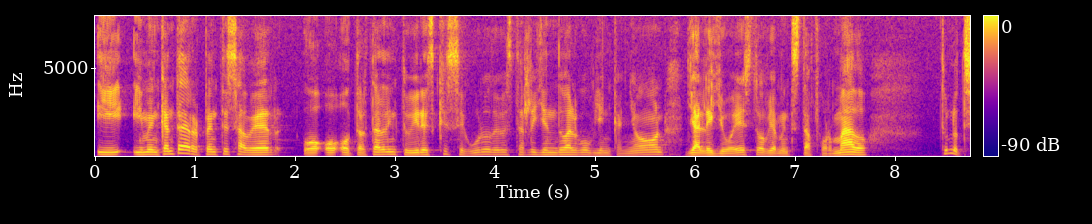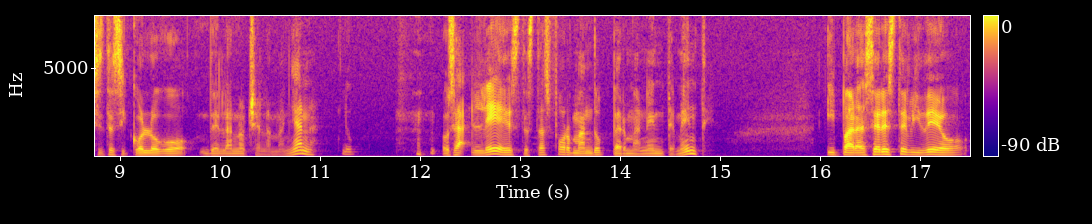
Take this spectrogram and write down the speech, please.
Y, y me encanta de repente saber o, o- o tratar de intuir, es que seguro debe estar leyendo algo bien cañón, ya leyó esto, obviamente está formado. Tú no te hiciste psicólogo de la noche a la mañana. O sea, lees, te estás formando permanentemente. Y para hacer este video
